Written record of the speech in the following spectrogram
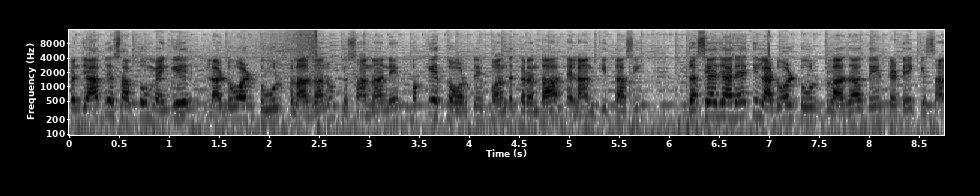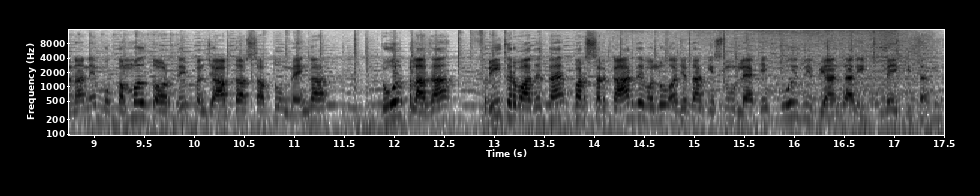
ਪੰਜਾਬ ਦੇ ਸਭ ਤੋਂ ਮਹਿੰਗੇ ਲਾਡੋਵਾਲ ਟੋਲ ਪਲਾਜ਼ਾ ਨੂੰ ਕਿਸਾਨਾਂ ਨੇ ਪੱਕੇ ਤੌਰ ਤੇ ਬੰਦ ਕਰਨ ਦਾ ਐਲਾਨ ਕੀਤਾ ਸੀ। ਦੱਸਿਆ ਜਾ ਰਿਹਾ ਹੈ ਕਿ ਲਾਡੋਵਾਲ ਟੋਲ ਪਲਾਜ਼ਾ ਤੇ ਡਟੇ ਕਿਸਾਨਾਂ ਨੇ ਮੁਕੰਮਲ ਤੌਰ ਤੇ ਪੰਜਾਬ ਦਾ ਸਭ ਤੋਂ ਮਹਿੰਗਾ ਟੋਲ ਪਲਾਜ਼ਾ ਫ੍ਰੀ ਕਰਵਾ ਦਿੱਤਾ ਹੈ, ਪਰ ਸਰਕਾਰ ਦੇ ਵੱਲੋਂ ਅਜੇ ਤੱਕ ਇਸ ਨੂੰ ਲੈ ਕੇ ਕੋਈ ਵੀ ਬਿਆਨ ਜਾਰੀ ਨਹੀਂ ਕੀਤਾ ਗਿਆ।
